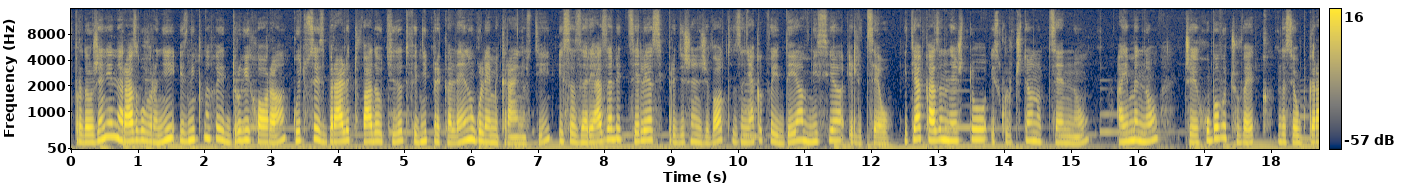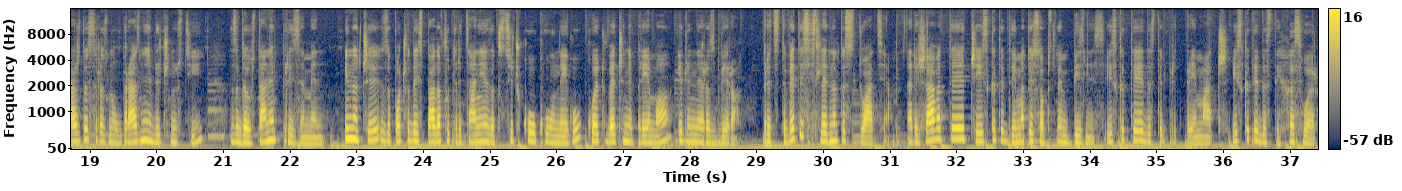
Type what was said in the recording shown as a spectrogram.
В продължение на разговора ни изникнаха и други хора, които са избрали това да отидат в едни прекалено големи крайности и са зарязали целия си предишен живот за някаква идея, мисия или цел. И тя каза нещо изключително ценно, а именно, че е хубаво човек да се обгражда с разнообразни личности, за да остане приземен. Иначе започва да изпада в отрицание за всичко около него, което вече не приема или не разбира. Представете си следната ситуация. Решавате, че искате да имате собствен бизнес, искате да сте предприемач, искате да сте хъслър.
